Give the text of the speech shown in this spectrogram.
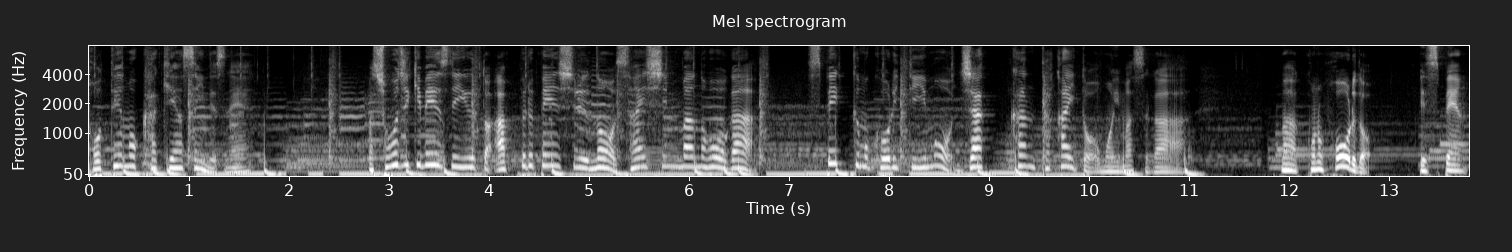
とても書きやすいんですね、まあ、正直ベースで言うと Apple Pencil の最新版の方がスペックもクオリティも若干高いと思いますがまあこのフォールド S ペン。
